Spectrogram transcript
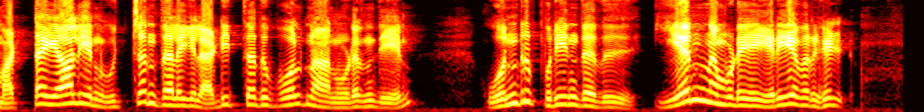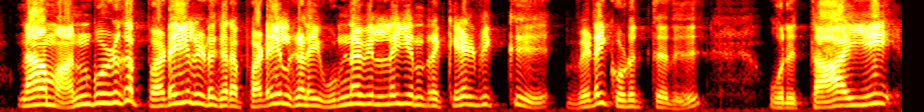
மட்டையால் என் உச்சந்தலையில் அடித்தது போல் நான் உணர்ந்தேன். ஒன்று புரிந்தது. ஏன் நம்முடைய இறையவர்கள் நாம் அன்புழுக படையலிடுகிற படையல்களை உண்ணவில்லை என்ற கேள்விக்கு விடை கொடுத்தது ஒரு தாயே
